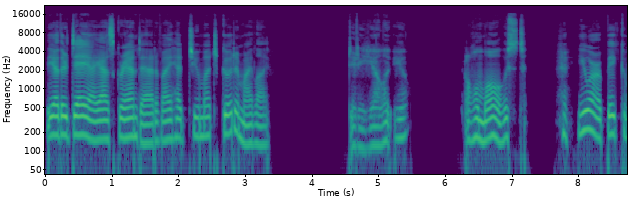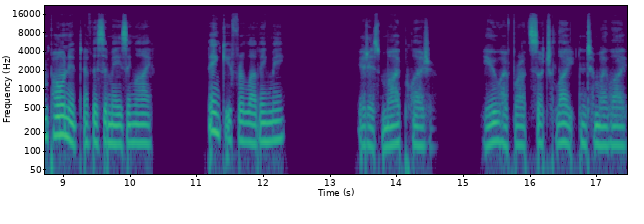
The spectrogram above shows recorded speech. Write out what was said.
The other day I asked Granddad if I had too much good in my life. Did he yell at you? Almost. You are a big component of this amazing life. Thank you for loving me. It is my pleasure. You have brought such light into my life.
